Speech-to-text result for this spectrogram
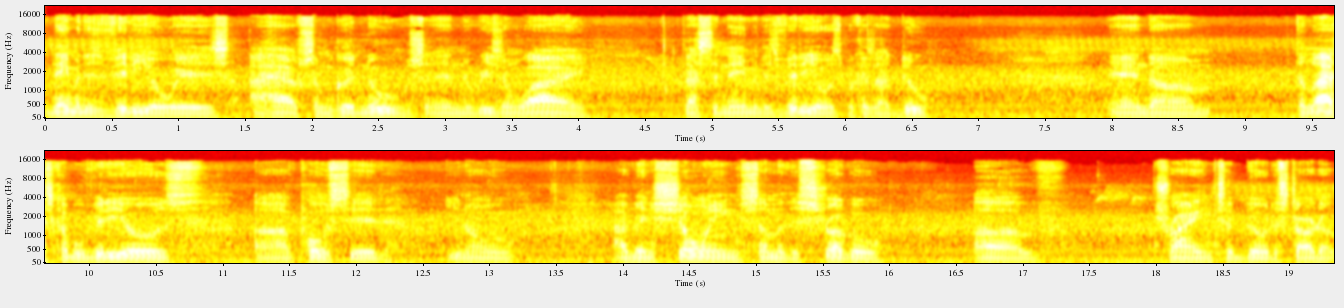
The name of this video is I Have Some Good News. And the reason why that's the name of this video is because I do. And um, the last couple videos uh, posted, you know, I've been showing some of the struggle of trying to build a startup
